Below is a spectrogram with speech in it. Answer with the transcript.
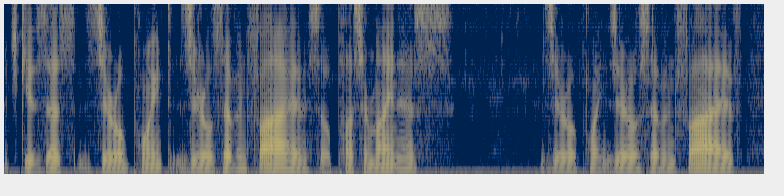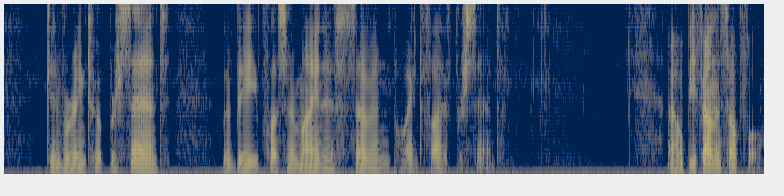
which gives us 0.075, so plus or minus 0.075, converting to a percent would be plus or minus 7.5%. I hope you found this helpful.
